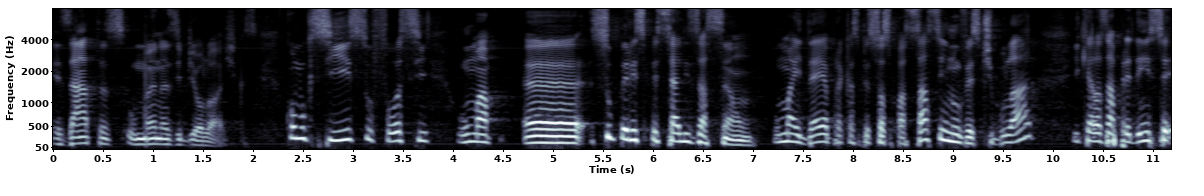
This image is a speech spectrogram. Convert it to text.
exatas, humanas e biológicas. Como se isso fosse uma super especialização, uma ideia para que as pessoas passassem no vestibular e que elas aprendessem,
